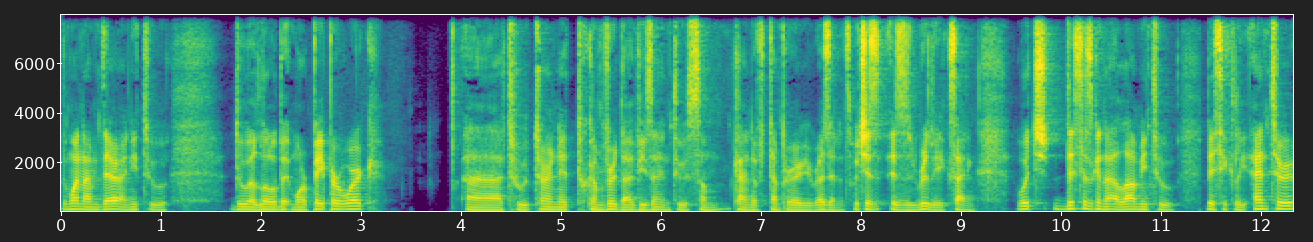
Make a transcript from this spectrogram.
when I'm there, I need to do a little bit more paperwork uh, to turn it to convert that visa into some kind of temporary residence, which is is really exciting. Which this is going to allow me to basically enter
